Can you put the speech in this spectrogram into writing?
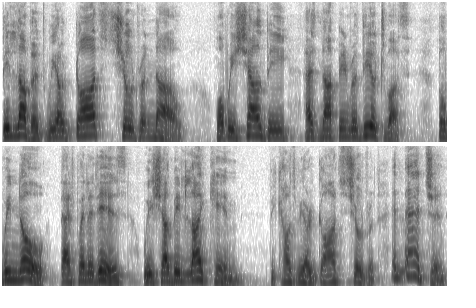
Beloved, we are God's children now. What we shall be has not been revealed to us, but we know that when it is, we shall be like him because we are God's children. Imagine,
